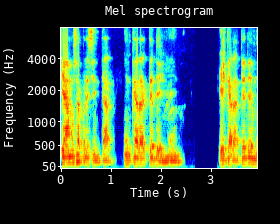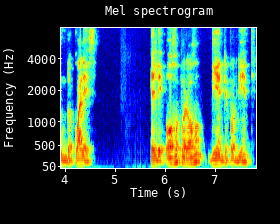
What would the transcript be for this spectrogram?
¿qué vamos a presentar? Un carácter del mundo. ¿El carácter del mundo cuál es? El de ojo por ojo, diente por diente.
